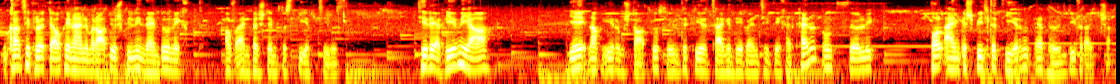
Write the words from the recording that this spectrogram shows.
Du kannst die Flöte auch in einem Radio spielen, indem du nicht auf ein bestimmtes Tier zielst. Sie reagieren ja je nach ihrem Status. Wilde Tiere zeigen dir, wenn sie dich erkennen und völlig voll eingespielte Tieren erhöhen die Freundschaft.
